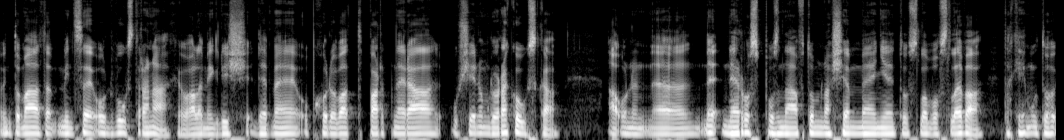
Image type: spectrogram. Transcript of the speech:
On to má ta mince o dvou stranách, jo, ale my když jdeme obchodovat partnera už jenom do Rakouska a on eh, ne, nerozpozná v tom našem méně to slovo sleva, tak je mu to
